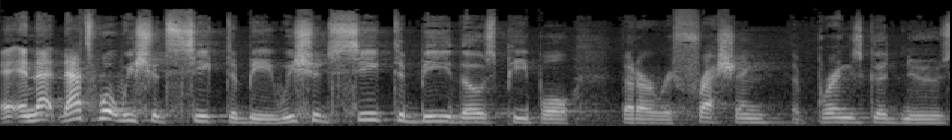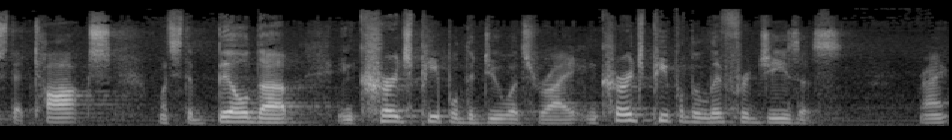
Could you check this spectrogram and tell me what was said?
And that, that's what we should seek to be. We should seek to be those people that are refreshing, that brings good news, that talks, wants to build up, encourage people to do what's right, encourage people to live for Jesus, right?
